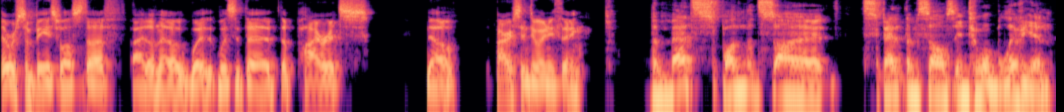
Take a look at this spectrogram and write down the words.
There was some baseball stuff. I don't know. What was it the the Pirates? No, Pirates didn't do anything. The Mets spun uh, spent themselves into oblivion.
